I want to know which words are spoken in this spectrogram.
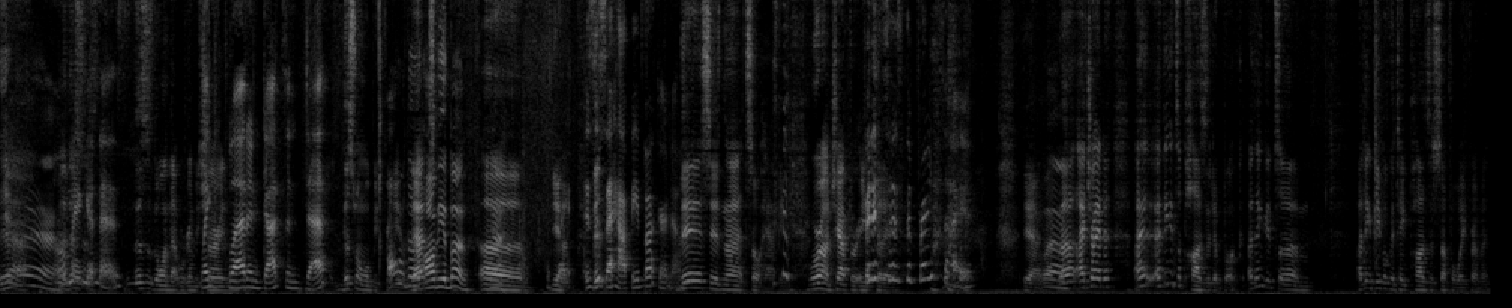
yeah. Oh my is- goodness. This is the one that we're gonna be Like sharing. blood and guts and death? This one will be for All you. the, all the above. Yeah. Yeah. Is This- this a happy book or no? This is not so happy. We're on chapter eight but it today. says the bright side. Yeah. Wow. Uh, I tried to. I, I think it's a positive book. I think it's um, I think people can take positive stuff away from it,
